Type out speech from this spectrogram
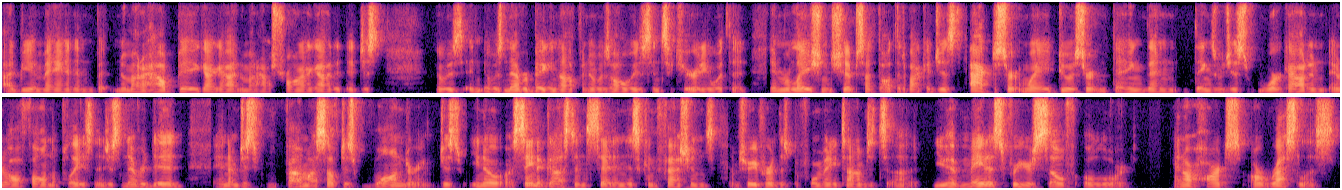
I'd be a man. And but no matter how big I got, no matter how strong I got, it, it just it was it was never big enough and it was always insecurity with it. In relationships i thought that if i could just act a certain way do a certain thing then things would just work out and it would all fall into place and it just never did. And i'm just found myself just wandering just you know saint augustine said in his confessions i'm sure you've heard this before many times it's uh, you have made us for yourself o lord and our hearts are restless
